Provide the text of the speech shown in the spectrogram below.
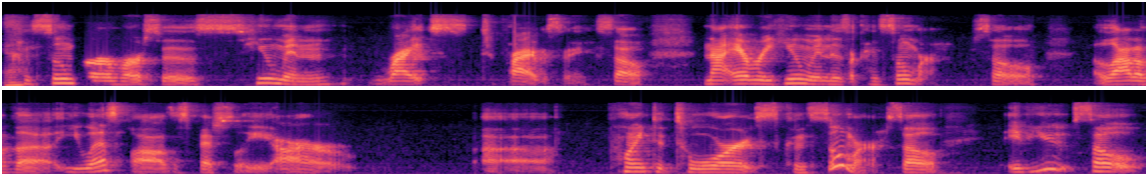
Yeah. consumer versus human rights to privacy. So not every human is a consumer. So a lot of the U.S. laws, especially, are uh, pointed towards consumer. So if you so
